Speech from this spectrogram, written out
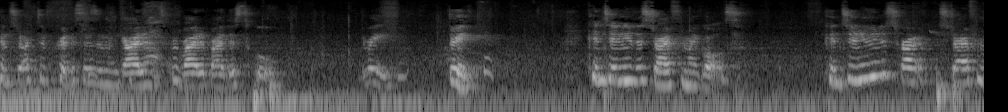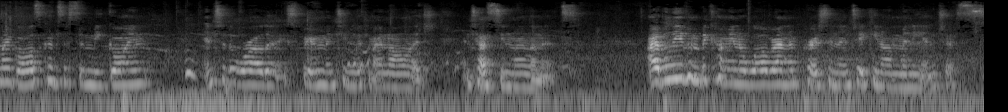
constructive criticism and guidance provided by this school. Three, three, continue to strive for my goals. Continuing to strive, for my goals consists of me going into the world and experimenting with my knowledge and testing my limits. I believe in becoming a well-rounded person and taking on many interests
